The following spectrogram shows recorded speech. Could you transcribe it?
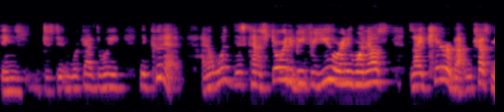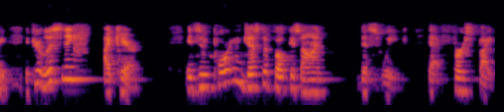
things just didn't work out the way they could have. I don't want this kind of story to be for you or anyone else that I care about. And trust me, if you're listening, I care. It's important just to focus on this week, that first bite.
